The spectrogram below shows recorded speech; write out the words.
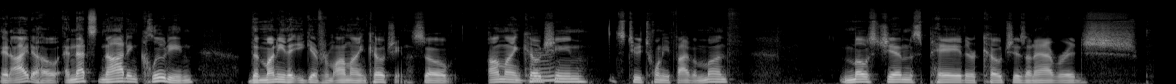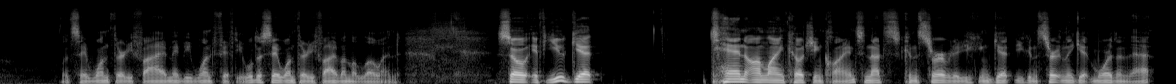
in Idaho? And that's not including the money that you get from online coaching. So online mm-hmm. coaching, it's two twenty five a month. Most gyms pay their coaches on average, let's say one thirty five, maybe one fifty. We'll just say one thirty five on the low end. So if you get 10 online coaching clients and that's conservative you can get you can certainly get more than that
